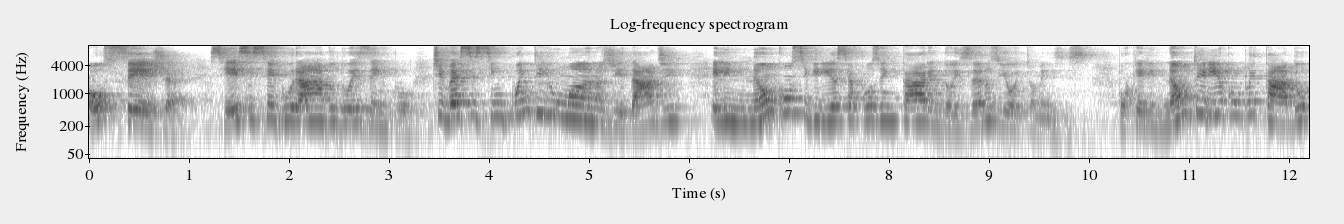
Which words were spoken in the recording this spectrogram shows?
Ou seja, se esse segurado do exemplo tivesse 51 anos de idade, ele não conseguiria se aposentar em dois anos e oito meses, porque ele não teria completado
